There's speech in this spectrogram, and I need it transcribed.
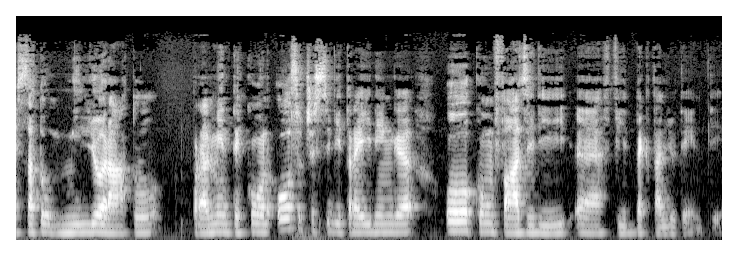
è stato migliorato probabilmente con o successivi trading o con fasi di eh, feedback dagli utenti.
